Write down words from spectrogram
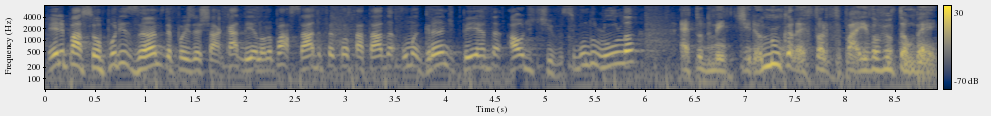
Ele passou por exames depois de deixar a cadeia no ano passado e foi constatada uma grande perda auditiva. Segundo Lula, é tudo mentira, eu nunca na história desse país ouviu tão bem.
